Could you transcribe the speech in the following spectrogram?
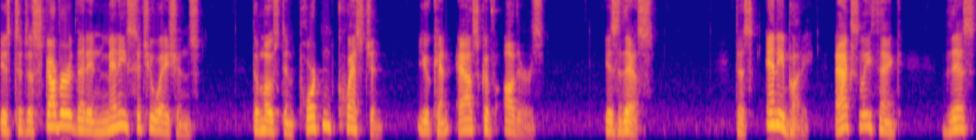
is to discover that in many situations, the most important question you can ask of others is this Does anybody actually think this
